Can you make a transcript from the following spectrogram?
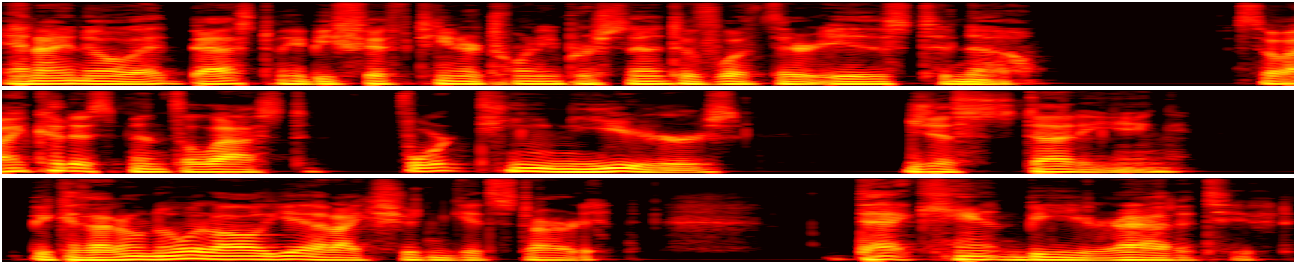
and I know at best maybe 15 or 20 percent of what there is to know. So I could have spent the last 14 years just studying because I don't know it all yet. I shouldn't get started that can't be your attitude.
